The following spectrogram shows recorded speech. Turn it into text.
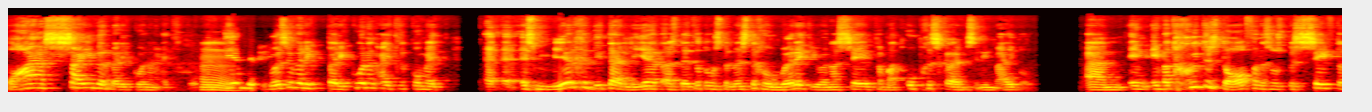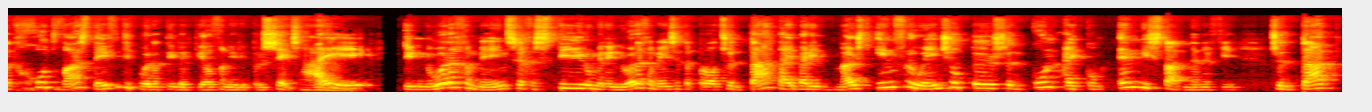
baie suiwer by die koning uitgekom. Hmm. Inteendeel, die boodskap wat die, by die koning uitgekom het is meer gedetailleerd as dit wat ons ten minste gehoor het Jonas sê vir wat opgeskryf is in die Bybel. Ehm um, en en wat goed is daarvan is ons besef dat God was definitief bonatuurlik deel van hierdie proses. Hy hmm. het die nodige mense gestuur om met die nodige mense te praat sodat hy by die most influential person kon uitkom in die stad Ninive sodat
